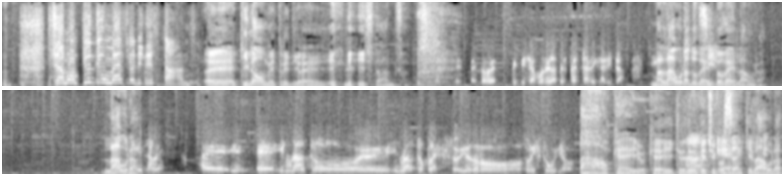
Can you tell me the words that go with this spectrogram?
Siamo a più di un metro di distanza. Eh, chilometri direi di distanza. Perfetto, quindi siamo nella perfetta legalità. Ma Laura dov'è? Sì. Dov'è Laura? Laura? Eh, Laura è, è in, un altro, eh, in un altro plesso, io sono, sono, in studio. Ah, ok, ok, credevo ah, che ci fosse anche Laura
